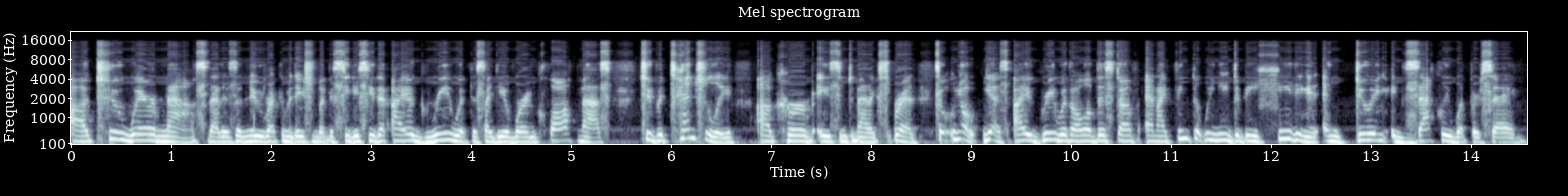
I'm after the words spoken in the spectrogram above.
uh, to wear masks. That is a new recommendation by the CDC that I agree with. This idea of wearing cloth masks to potentially uh, curb asymptomatic spread. So, you know, yes, I agree with all of this stuff, and I think that we need to be heeding it and doing exactly what they're saying.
